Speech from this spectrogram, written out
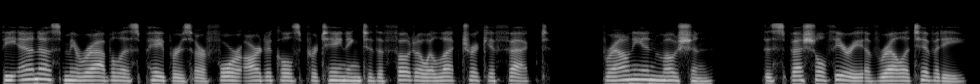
The Annus Mirabilis papers are four articles pertaining to the photoelectric effect, Brownian motion, the special theory of relativity,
